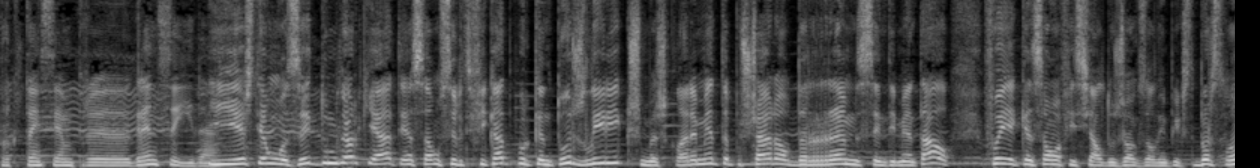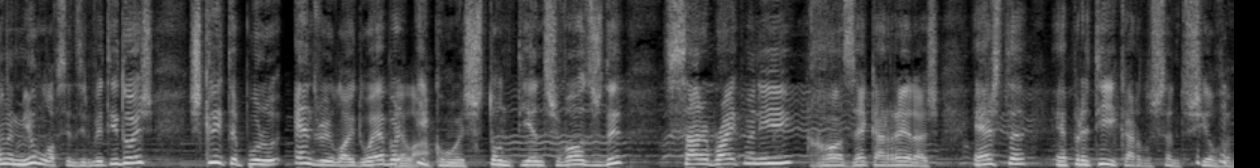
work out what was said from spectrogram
porque tem sempre eh, grande saída. E este é um azeite do melhor que há, atenção, certificado por cantores líricos, mas claramente a puxar ao derrame sentimental. Foi a canção oficial dos Jogos Olímpicos de Barcelona, 1992, escrita por Andrew Lloyd Webber e com as estonteantes vozes de Sarah Brightman e José Carreras. Esta é para ti, Carlos Santos Silva.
